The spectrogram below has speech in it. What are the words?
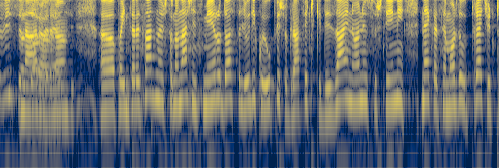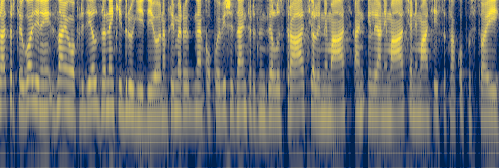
više Naravno. o tome reći. Uh, pa interesantno je što na našem smjeru dosta ljudi koji upišu grafički dizajn, oni u suštini nekad se možda u trećoj, četvrtoj godini znaju opredijeliti za neki drugi dio, na primjer neko koji je više zainteresan za ilustraciju ili animaciju, ili animaciju, animacija isto tako postoji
